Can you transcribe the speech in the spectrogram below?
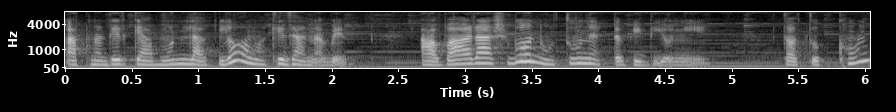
আপনাদের কেমন লাগল আমাকে জানাবেন। আবার আসব নতুন একটা ভিডিও নিয়ে। ততক্ষণ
